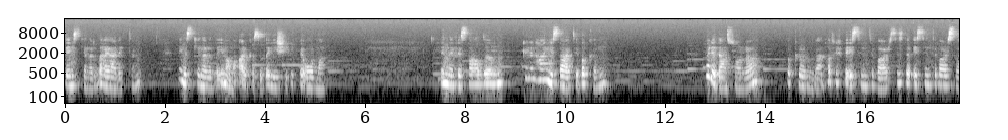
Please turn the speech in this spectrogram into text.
deniz kenarında hayal ettim. Deniz kenarındayım ama arkası da yeşillik ve orman. Derin nefes aldım. Günün hangi saati bakın. Öğleden sonra bakıyorum ben. Hafif bir esinti var. Sizde esinti varsa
